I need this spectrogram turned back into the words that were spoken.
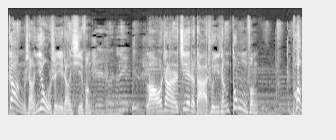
杠上又是一张西风。老丈人接着打出一张东风，砰！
